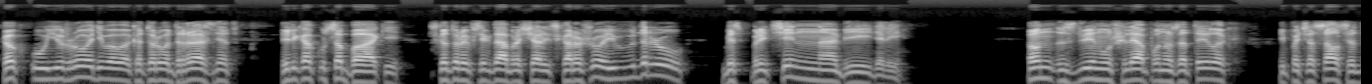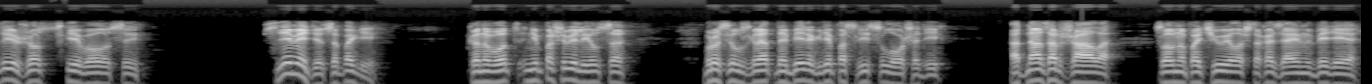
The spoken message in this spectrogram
как у юродивого, которого дразнят, или как у собаки, с которой всегда обращались хорошо, и вдруг беспричинно обидели. Он сдвинул шляпу на затылок и почесал седые жесткие волосы. — Снимите сапоги. Коновод не пошевелился, бросил взгляд на берег, где паслись лошади. Одна заржала, словно почуяла, что хозяин в беде.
